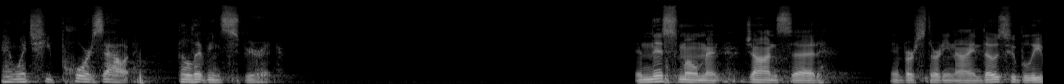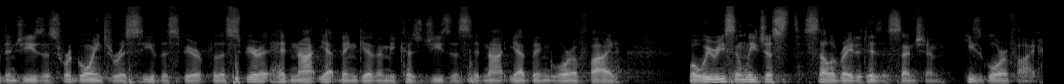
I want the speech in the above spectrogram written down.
in which he pours out the living Spirit. In this moment, John said in verse 39 those who believed in Jesus were going to receive the Spirit, for the Spirit had not yet been given because Jesus had not yet been glorified. Well, we recently just celebrated his ascension, he's glorified.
